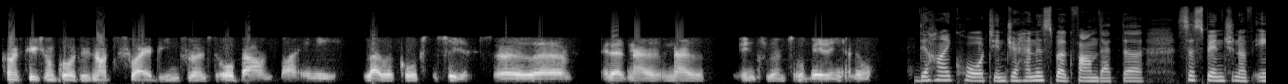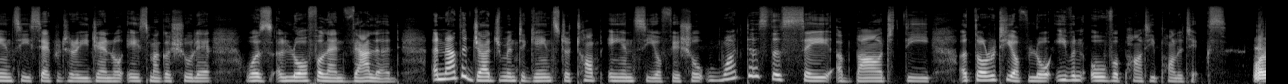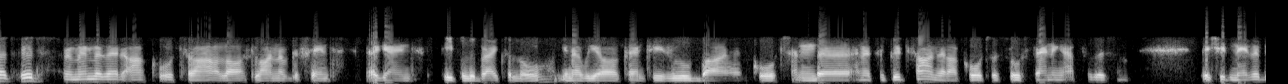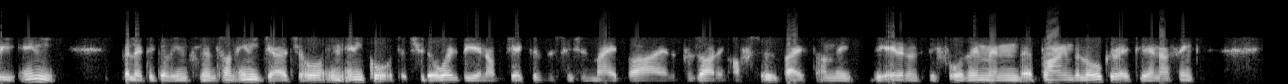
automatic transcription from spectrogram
Constitutional Court is not swayed, influenced, or bound by any lower court's decision. So uh, it has no no influence or bearing at all. The High Court in Johannesburg found that the suspension of ANC Secretary General Ace Magashule was lawful and valid. Another judgment against a top ANC official. What does this say about the authority of law, even over party politics? Well, it's good. Remember that our courts are our last line of defense against people who break the law. You know, we are a country ruled by courts, and uh, and it's a good sign that our courts are still standing up for this. And there should never be any political influence on any judge or in any court. It should always be an objective decision made by the presiding officers based on the, the evidence before them and applying the law correctly. And I think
